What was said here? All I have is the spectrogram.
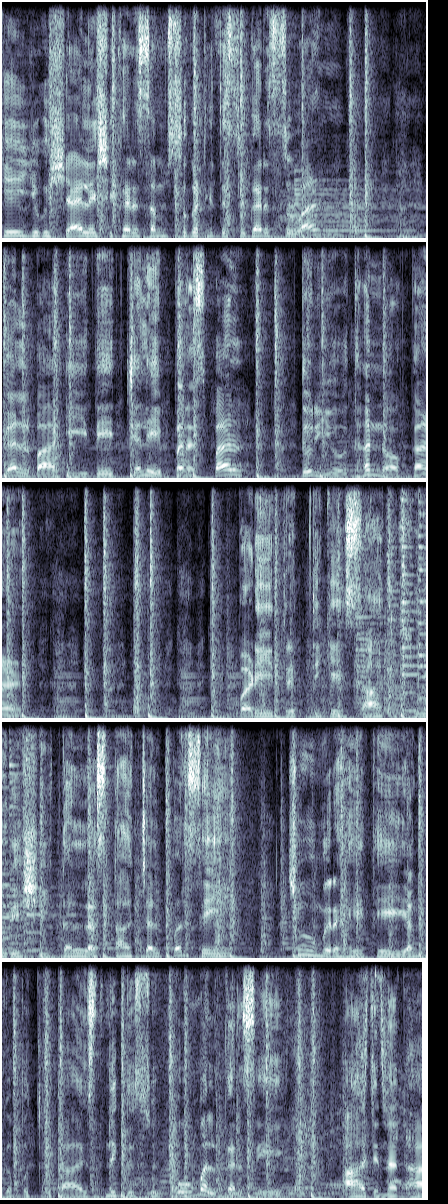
के युग शैल शिखर सम सुगठित सुगर सुवर्ण, गलबाही दे चले परस्पर दुर्योधन और कर्ण बड़ी तृप्ति के साथ सूर्य शीतल चल पर से चूम रहे थे अंग पुत्र का स्निग्ध सुकोमल कर से। आज न था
